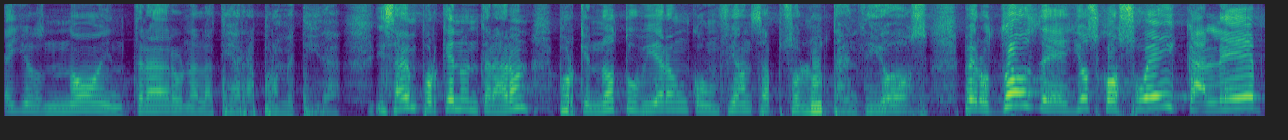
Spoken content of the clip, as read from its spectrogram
Ellos no entraron a la tierra prometida. ¿Y saben por qué no entraron? Porque no tuvieron confianza absoluta en Dios. Pero dos de ellos, Josué y Caleb,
